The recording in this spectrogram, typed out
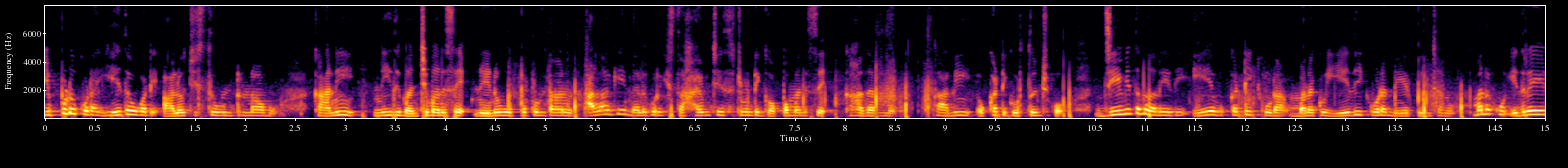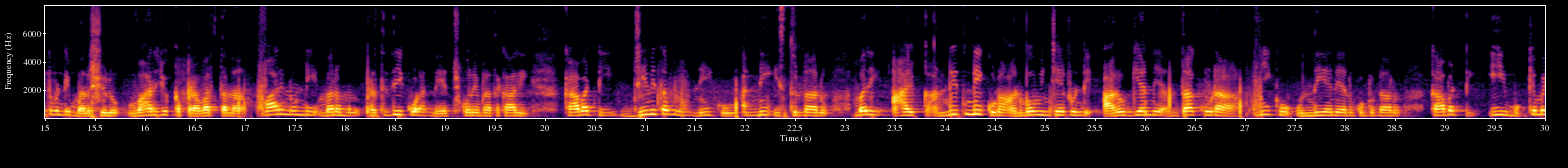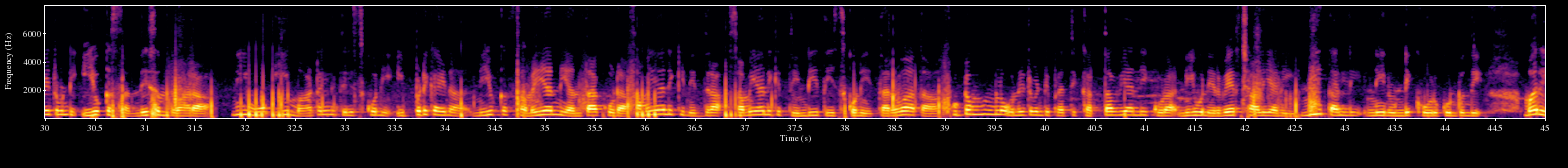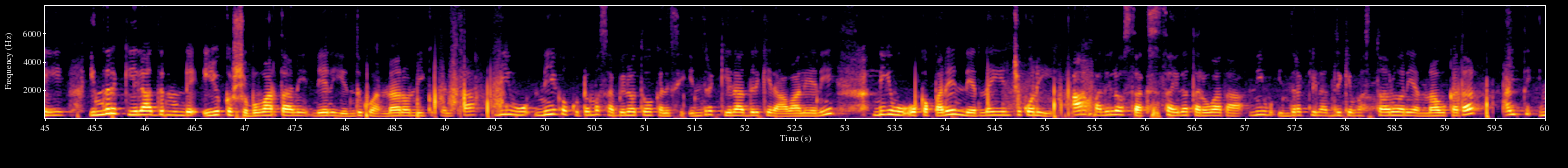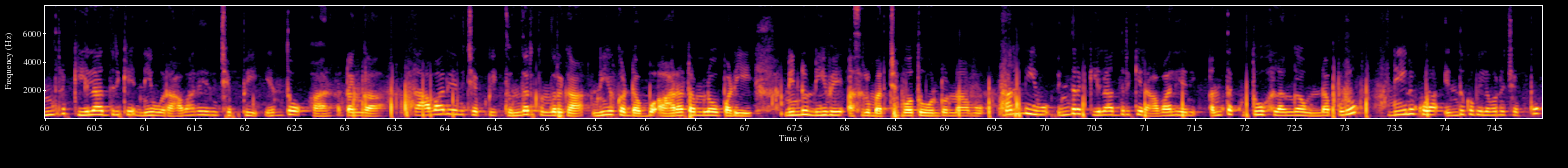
ఎప్పుడు కూడా ఏదో ఒకటి ఆలోచిస్తూ ఉంటున్నావు. కానీ నీది మంచి మనసే నేను ఒప్పుకుంటాను. అలాగే నలుగురికి సహాయం చేసేటువంటి గొప్ప మనసే కాదన్ను. కానీ ఒకటి గుర్తుంచుకో జీవితం అనేది ఏ ఒక్కటి కూడా మనకు ఏది కూడా నేర్పించదు. మనకు ఎదురయ్యేటువంటి మనుషులు వారి యొక్క ప్రవర్తన వారి నుండి మనము ప్రతిదీ కూడా నేర్చుకొని బ్రతకాలి. కాబట్టి జీవితంలో నీకు అన్నీ ఇస్తున్నాను. మరి ఆ యొక్క అన్నిటినీ కూడా అనుభవించేటువంటి ఆరోగ్యాన్ని అంతా కూడా నీకు ఉంది అని అనుకుంటున్నాను. కాబట్టి ఈ ముఖ్య ముఖ్యమైనటువంటి ఈ యొక్క సందేశం ద్వారా నీవు ఈ మాటల్ని తెలుసుకొని ఇప్పటికైనా నీ యొక్క సమయాన్ని అంతా కూడా సమయానికి నిద్ర సమయానికి తిండి తీసుకొని తర్వాత కుటుంబంలో ఉన్నటువంటి ప్రతి కర్తవ్యాన్ని కూడా నీవు నెరవేర్చాలి అని నీ తల్లి నీ నుండి కోరుకుంటుంది. మరి ఇంద్రకీలాద్రి నుండే ఈ యొక్క శుభవార్త అని నేను ఎందుకు అన్నానో నీకు తెలుసా? నీవు నీ యొక్క కుటుంబ సభ్యులతో కలిసి ఇంద్రకీలాద్రికి రావాలి అని నీవు ఒక పని నిర్ణయించుకొని ఆ పనిలో సక్సెస్ అయిన తరువాత నీవు ఇంద్రకీలాద్రికి వస్తాను అని అన్నావు కదా? అయితే ఇంద్రకీలాద్రికి నీవు రావాలి అని చెప్పి ఎంతో ఆరాటంగా రావాలి అని చెప్పి తొందర తొందరగా నీ యొక్క డబ్బు ఆరాటంలో పడి నిన్ను నీవే అసలు మర్చిపోతూ ఉంటున్నావు. మరి నీవు ఇంద్రకీలాద్రికి రావాలి అని అంత కుతూహలంగా ఉన్నప్పుడు నేను కూడా ఎందుకు విలువను చెప్పు?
